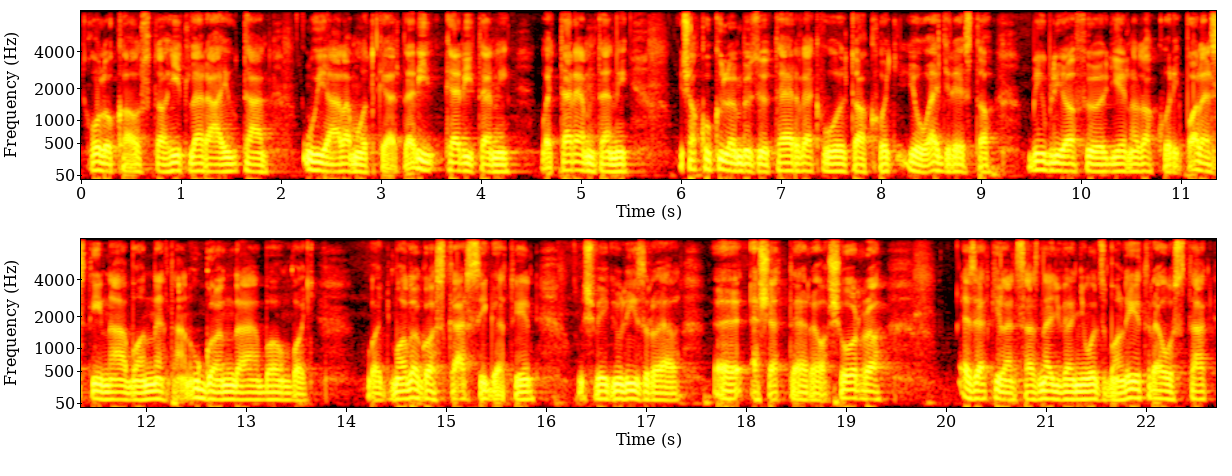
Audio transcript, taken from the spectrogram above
holokauszt a Hitler után új államot kell keríteni, vagy teremteni, és akkor különböző tervek voltak, hogy jó, egyrészt a Biblia földjén, az akkori Palesztinában, netán Ugandában, vagy, vagy Madagaszkár szigetén, és végül Izrael e, esett erre a sorra. 1948-ban létrehozták,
